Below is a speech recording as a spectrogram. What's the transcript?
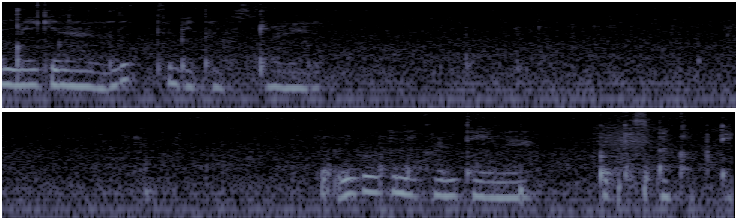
I'm making a little bit of slime. Let me go for my container, put this back up there.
